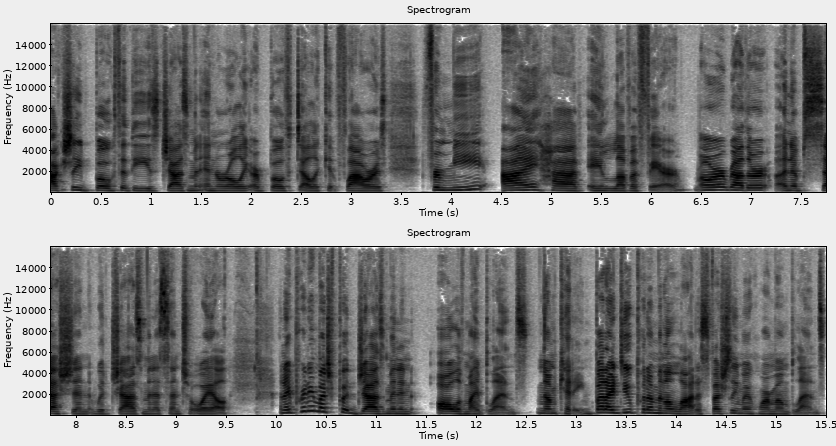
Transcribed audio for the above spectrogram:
Actually, both of these, jasmine and neroli, are both delicate flowers. For me, I have a love affair, or rather, an obsession with jasmine essential oil. And I pretty much put jasmine in all of my blends. No, I'm kidding, but I do put them in a lot, especially my hormone blends.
